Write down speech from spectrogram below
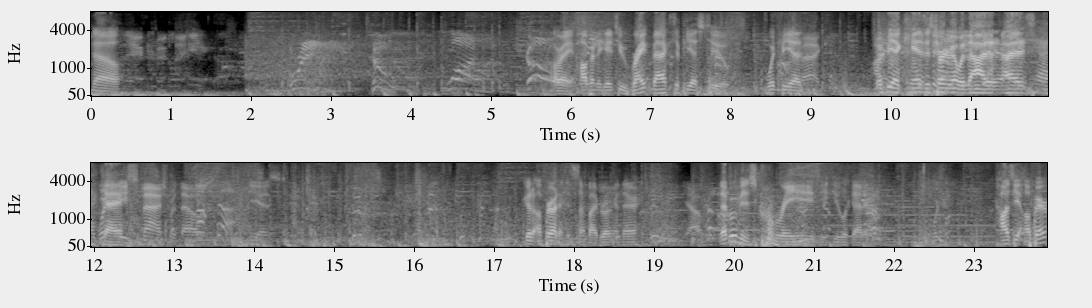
No. All right, hop into game two. Right back to PS2. Would be a back? would be a Kansas tournament without it. I, Wouldn't be Smash without PS2. Good upper and a hit stun by Brogan there. Yeah. That move is crazy if you look at it. Which one? Kazuya up air.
